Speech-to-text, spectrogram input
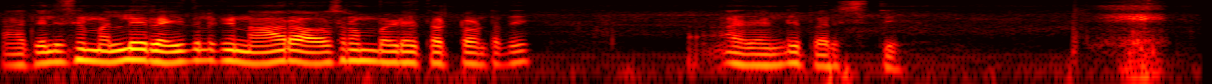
నాకు తెలిసి మళ్ళీ రైతులకి నారు అవసరం పడేటట్టు ఉంటుంది. అదండి పరిస్థితి.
